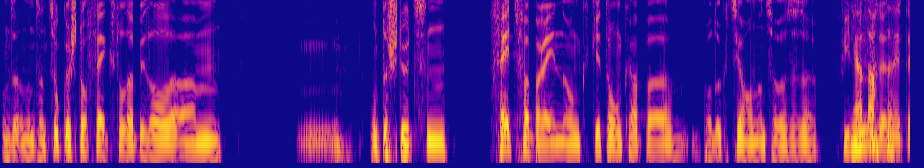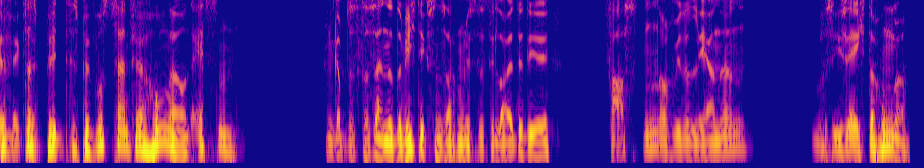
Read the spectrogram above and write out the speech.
unser, unseren Zuckerstoffwechsel ein bisschen ähm, unterstützen, Fettverbrennung, Ketonkörperproduktion und sowas. Also viele, ja, und viele das, nette Effekte. das, Be das Bewusstsein für Hunger und Essen. Ich glaube, dass das eine der wichtigsten Sachen ist, dass die Leute, die fasten, auch wieder lernen, was ist echter Hunger.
